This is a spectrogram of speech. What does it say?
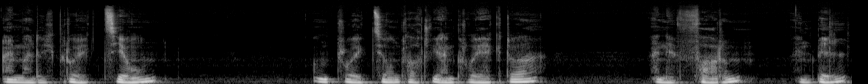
Einmal durch Projektion und Projektion braucht wie ein Projektor eine Form, ein Bild.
